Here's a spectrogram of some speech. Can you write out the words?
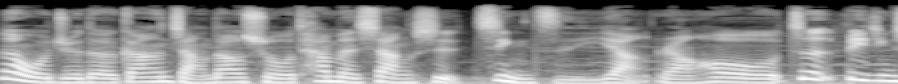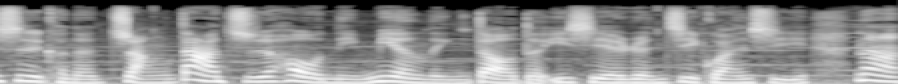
那我觉得刚刚讲到说他们像是镜子一样，然后这毕竟是可能长大之后你面临到的一些人际关系。那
